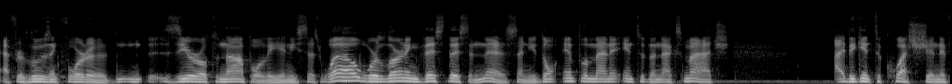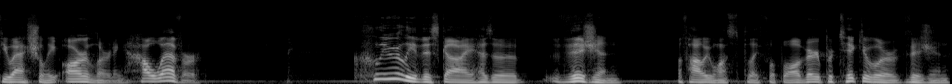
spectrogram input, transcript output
after losing 4 to 0 to Napoli. And he says, Well, we're learning this, this, and this, and you don't implement it into the next match. I begin to question if you actually are learning. However, clearly this guy has a vision of how he wants to play football, a very particular vision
